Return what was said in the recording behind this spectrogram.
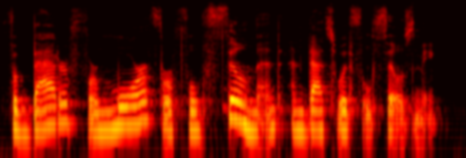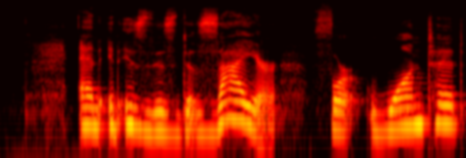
for better, for more, for fulfillment, and that's what fulfills me. And it is this desire for wanted,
